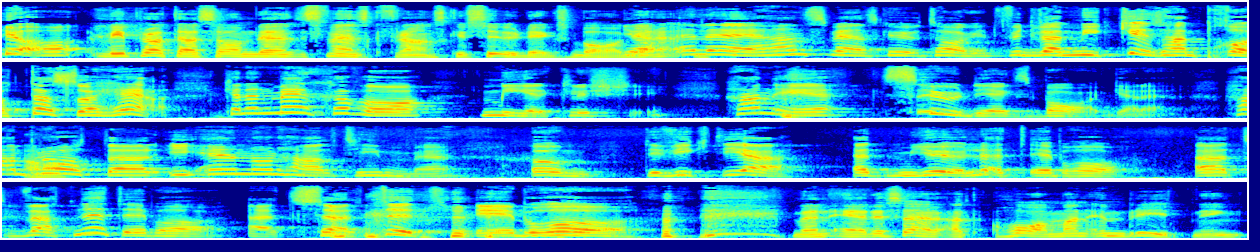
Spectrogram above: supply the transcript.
ja. Vi pratar alltså om den svensk-franske Ja, surdegsbagaren. eller är han svensk överhuvudtaget? För det var mycket, så han pratar så här. Kan en människa vara mer klyschig? Han är surdegsbagare. Han pratar i en och en halv timme om det viktiga, att mjölet är bra, att vattnet är bra, att saltet är bra. Men är det så här att har man en brytning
